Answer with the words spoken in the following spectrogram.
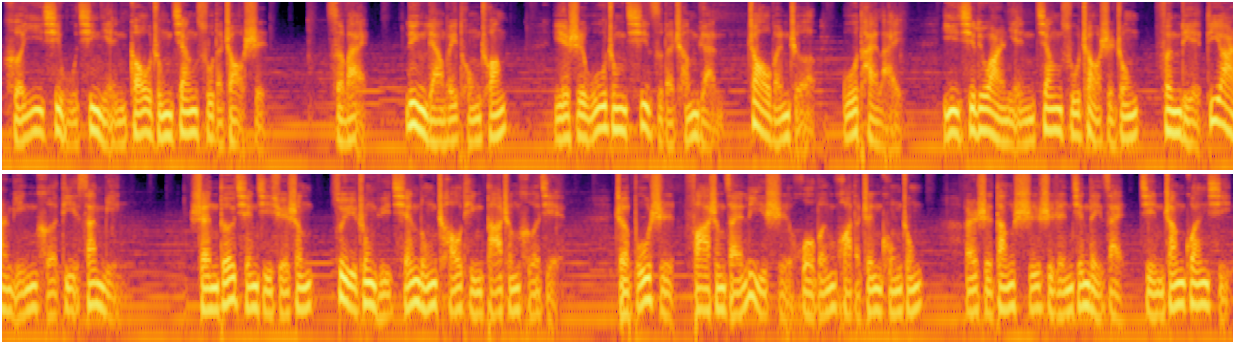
和一七五七年高中江苏的赵氏。此外，另两位同窗，也是吴中七子的成员赵文哲、吴泰来，一七六二年江苏赵氏中分列第二名和第三名。沈德潜及学生最终与乾隆朝廷达成和解，这不是发生在历史或文化的真空中。而是当时是人间内在紧张关系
